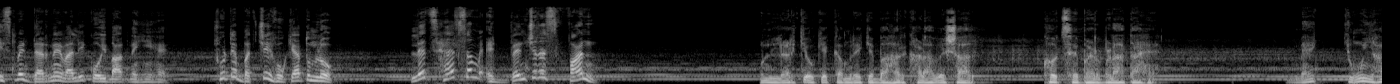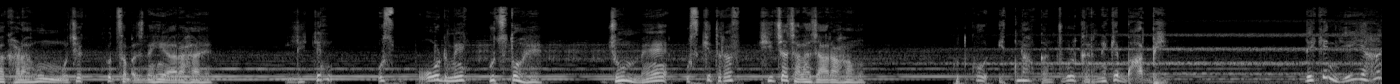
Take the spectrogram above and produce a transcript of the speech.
इसमें डरने वाली कोई बात नहीं है। छोटे बच्चे हो क्या तुम लोग? Let's have some adventurous fun उन लड़कियों के कमरे के बाहर खड़ा विशाल खुद से बड़बड़ाता है। मैं क्यों यहाँ खड़ा हूँ? मुझे खुद समझ नहीं आ रहा है। लेकिन उस बोर्ड में कुछ तो है। जो मैं उसकी तरफ़ खींचा चला जा रहा हूँ, खुद को इतना कंट्रोल करने के बाद भी। लेकिन ये यहाँ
